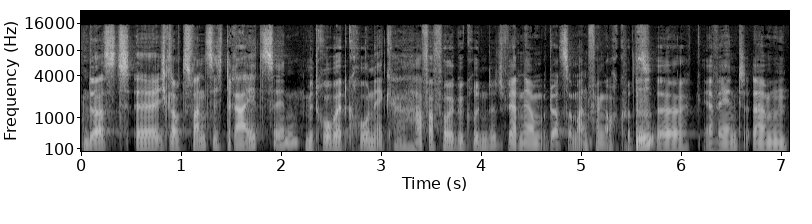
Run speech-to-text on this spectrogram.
Du hast, äh, ich glaube, 2013 mit Robert Kronecker Hafervoll gegründet. Wir hatten ja, du hast am Anfang auch kurz mhm. äh, erwähnt. Ähm,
